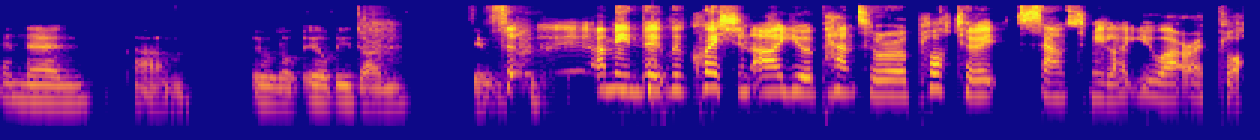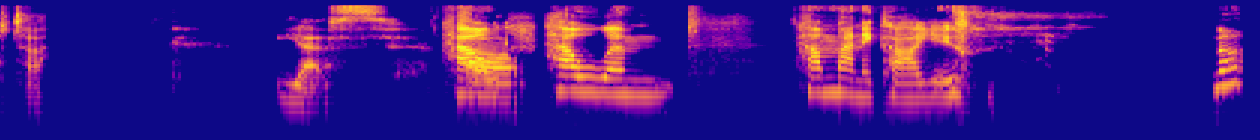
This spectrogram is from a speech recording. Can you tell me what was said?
and then um, it'll it'll be done. So, I mean, the, the question, are you a pantser or a plotter? It sounds to me like you are a plotter. yes. How, Uh, how, um, how manic are you? not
